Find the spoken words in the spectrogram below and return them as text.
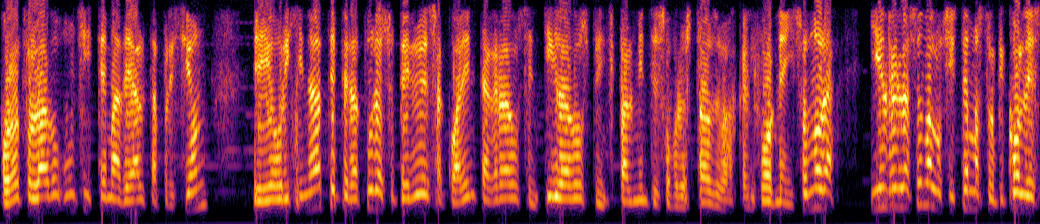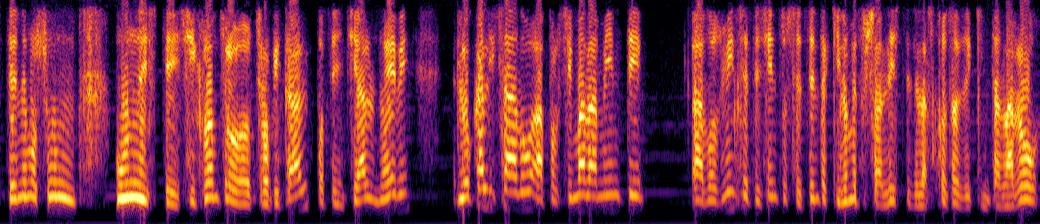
Por otro lado, un sistema de alta presión eh, originará temperaturas superiores a 40 grados centígrados, principalmente sobre los estados de Baja California y Sonora. Y en relación a los sistemas tropicales, tenemos un, un este, ciclón tropical potencial 9, localizado aproximadamente a 2.770 kilómetros al este de las costas de Quintana Roo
